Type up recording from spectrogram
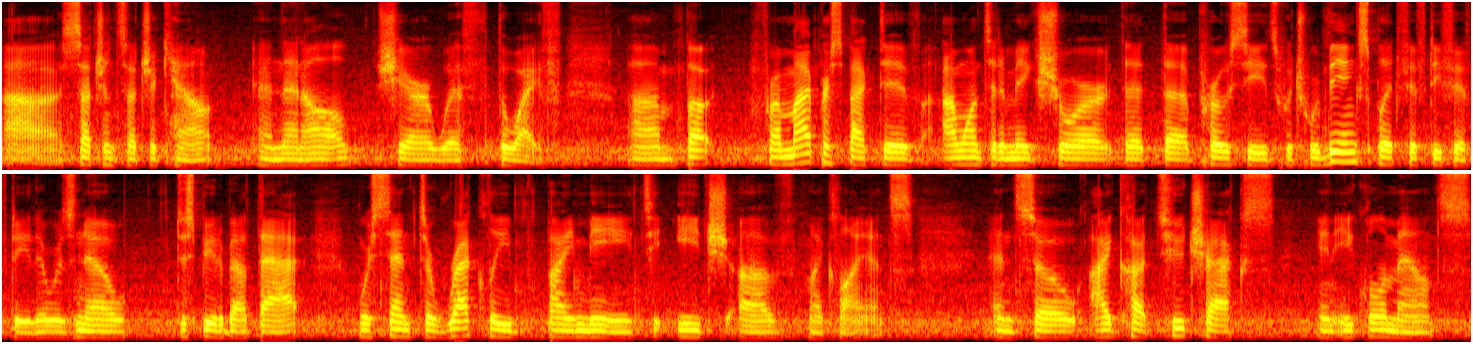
uh, such and such account, and then I'll share with the wife. Um, but from my perspective, I wanted to make sure that the proceeds, which were being split 50 50, there was no dispute about that were sent directly by me to each of my clients. And so I cut two checks in equal amounts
